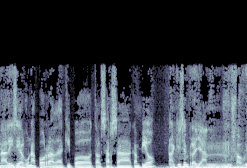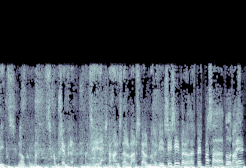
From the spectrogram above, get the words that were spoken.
anàlisi, alguna porra de qui pot alçar-se campió. Aquí sempre hi ha uns favorits, no? Com, com sempre, com deies abans del Barça, el Madrid. Sí, sí, però després passa de tot, Pas- eh?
